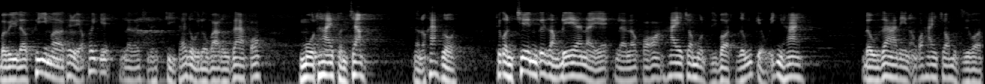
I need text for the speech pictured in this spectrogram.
bởi vì là khi mà thay đổi effect ấy là nó chỉ, chỉ thay đổi đầu vào đầu ra có một hai phần trăm là nó khác rồi. Thế còn trên cái dòng DE này ấy, là nó có hai cho một dì vọt giống kiểu X12 đầu ra thì nó có hai cho một dì vọt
